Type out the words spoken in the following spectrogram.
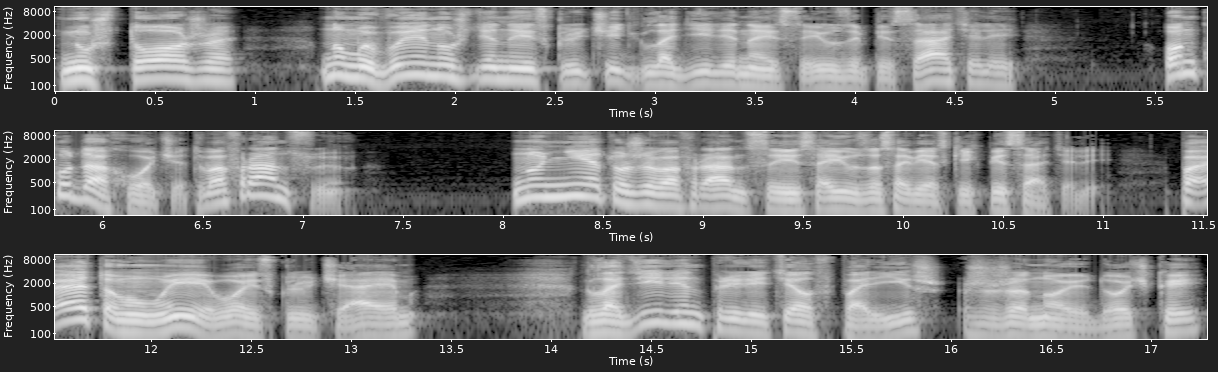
«Ну что же, ну мы вынуждены исключить Гладилина из Союза писателей. Он куда хочет? Во Францию?» «Ну нет уже во Франции Союза советских писателей, поэтому мы его исключаем». Гладилин прилетел в Париж с женой и дочкой,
